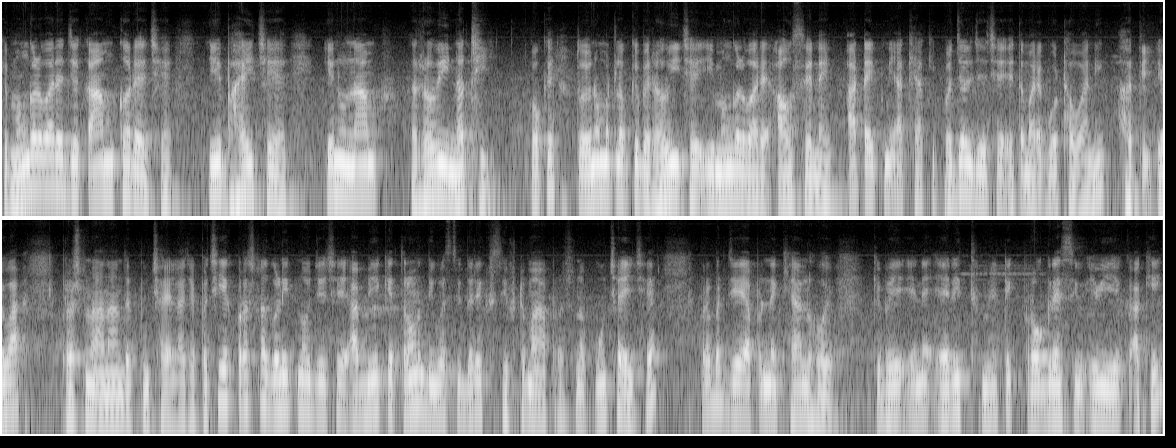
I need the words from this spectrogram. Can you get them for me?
કે મંગળવારે જે કામ કરે છે એ ભાઈ છે, એનું નામ રવિ નથી. ઓકે? તો એનો મતલબ કે ભાઈ રવિ છે એ મંગળવારે આવશે નહીં. આ ટાઈપની આખી આખી પઝલ જે છે એ તમારે ગોઠવવાની હતી. એવા પ્રશ્ન આના અંદર પૂછાયેલા છે. પછી એક પ્રશ્ન ગણિતનો જે છે, આ બે કે ત્રણ દિવસથી દરેક શિફ્ટમાં આ પ્રશ્ન પૂછાય છે. બરાબર? જે આપણને ખ્યાલ હોય કે ભાઈ એને એરિથમેટિક પ્રોગ્રેસિવ એવી એક આખી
